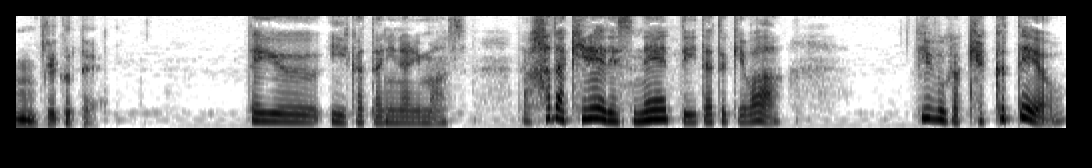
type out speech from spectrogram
음, 깨끗해. っていう言い方になります。だから肌綺麗ですねって言ったときは、ピブがケクテよ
